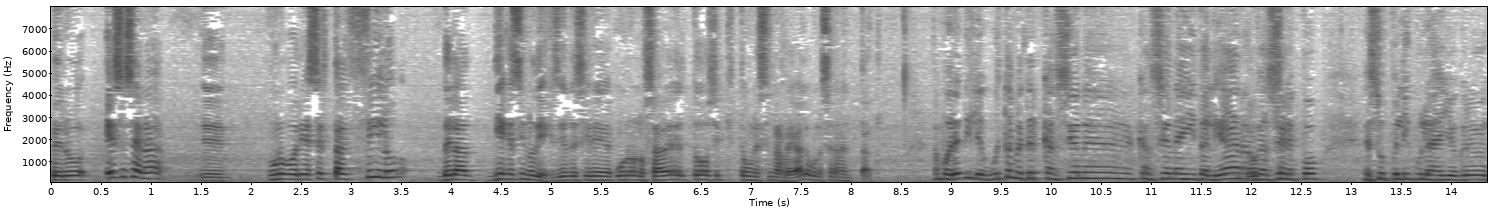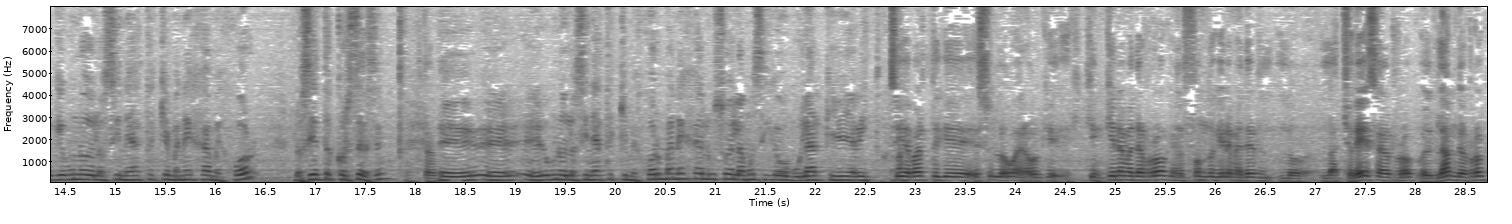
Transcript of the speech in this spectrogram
pero esa escena, eh, uno podría ser tal filo de la 10 sino 10, es decir, eh, uno no sabe del todo si es que está una escena real o una escena mental. A Moretti le gusta meter canciones canciones italianas o canciones pop en sus películas yo creo que uno de los cineastas que maneja mejor lo siento Scorsese, eh, eh, eh, uno de los cineastas que mejor maneja el uso de la música popular que yo haya visto. Sí, aparte que eso es lo bueno, porque quien quiera meter rock, en el fondo quiere meter lo- la choreza del rock, o el glam del rock,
